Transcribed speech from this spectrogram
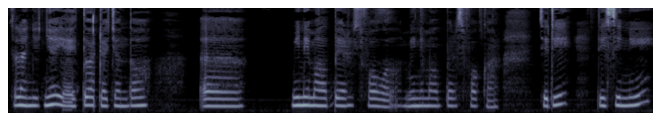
Selanjutnya yaitu ada contoh uh, minimal pairs vowel, minimal pairs vokal. Jadi di sini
